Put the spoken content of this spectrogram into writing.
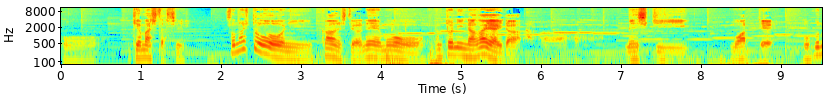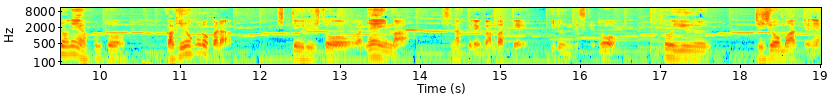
受けましたしその人に関してはねもう本当に長い間面識もあって僕のね本当ガキの頃から知っている人がね今スナックで頑張っているんですけどそういう事情もあってね。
